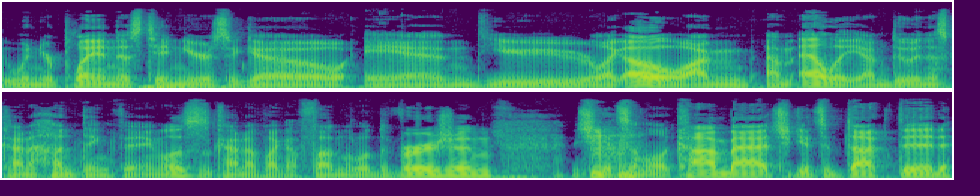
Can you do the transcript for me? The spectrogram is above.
when you're playing this 10 years ago and you're like oh I'm I'm Ellie. I'm doing this kind of hunting thing. Well this is kind of like a fun little diversion. She gets mm-hmm. in a little combat. She gets abducted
